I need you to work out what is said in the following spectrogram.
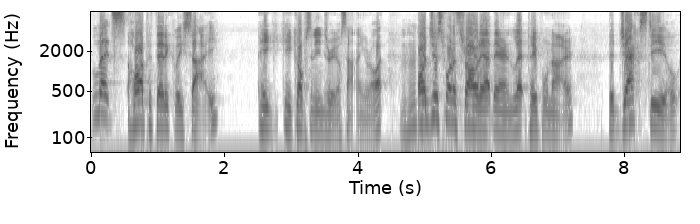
let's hypothetically say he he cops an injury or something, right? Mm-hmm. I just want to throw it out there and let people know that Jack Steele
